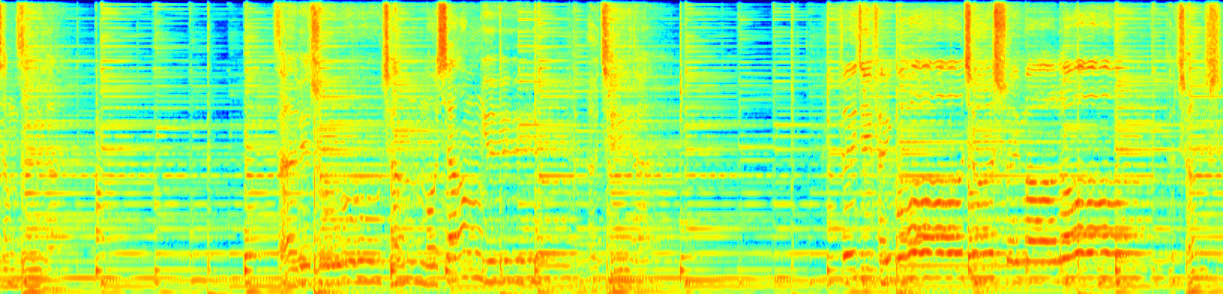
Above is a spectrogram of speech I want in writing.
花香自来，在别处沉默相遇和期待。飞机飞过车水马龙的城市，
